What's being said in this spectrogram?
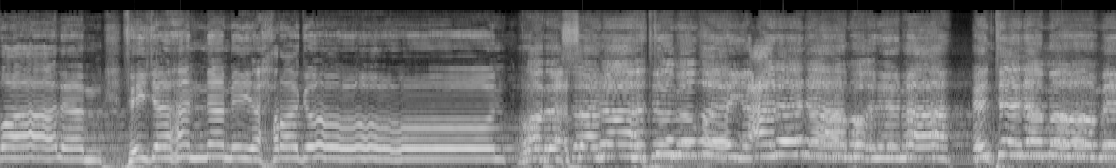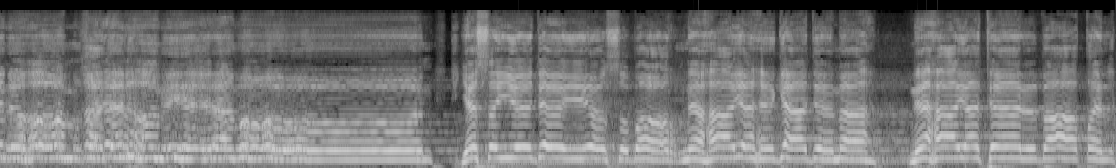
ظالم في جهنم يحرقون. ربع سنة تمضي علينا مؤلمة انت لموا منهم غدا هم يألمون يا سيدي اصبر نهاية قادمة. نهاية الباطل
